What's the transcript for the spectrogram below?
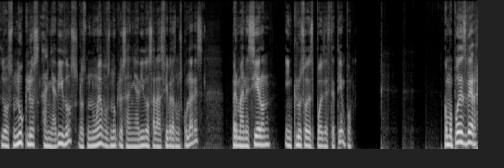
los núcleos añadidos, los nuevos núcleos añadidos a las fibras musculares, permanecieron incluso después de este tiempo. Como puedes ver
